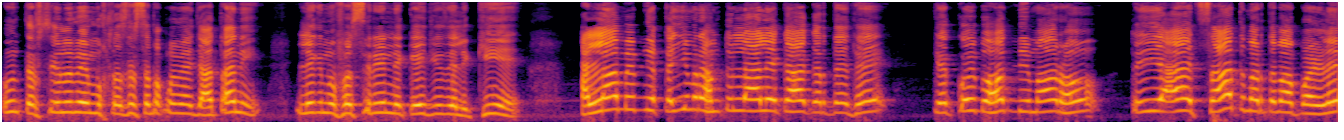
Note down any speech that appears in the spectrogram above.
उन तफसीलों में मुख्तर सबक में मैं जाता नहीं, लेकिन मुफसरीन ने कई चीज़ें लिखी हैं। अल्लाह अपने कईम रहमतुल्लाह कहा करते थे कि कोई बहुत बीमार हो तो ये आयत सात मरतबा पढ़ ले,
